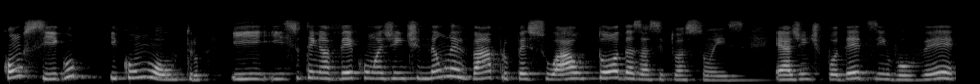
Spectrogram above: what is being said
consigo e com o outro. E isso tem a ver com a gente não levar para o pessoal todas as situações. É a gente poder desenvolver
